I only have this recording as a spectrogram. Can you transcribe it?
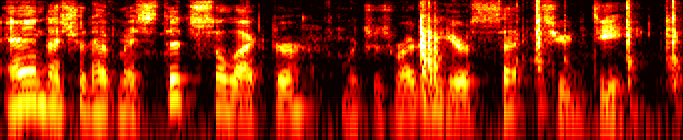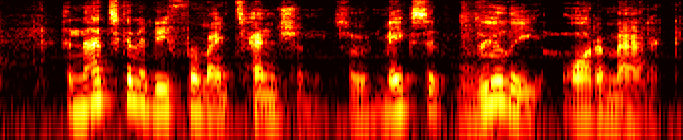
And I should have my stitch selector, which is right over here, set to D and that's going to be for my tension. So it makes it really automatic.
